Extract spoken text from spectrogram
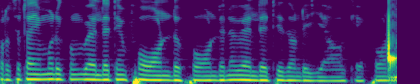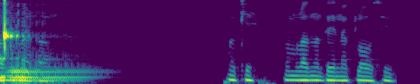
കുറച്ച് ടൈം എടുക്കും വാലിഡേറ്റ് ചെയ്യും. ഫോണ്ട് ഫോണ്ടിനെ വാലിഡേറ്റ് ചെയ്തുകൊണ്ടിരിക്കുക ഓക്കെ ഫോണ്ട് വേണ്ട. ഓക്കെ നമ്മൾ എന്നിട്ട് ഇതിനെ ക്ലോസ് ചെയ്തു.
